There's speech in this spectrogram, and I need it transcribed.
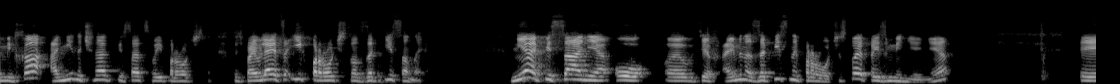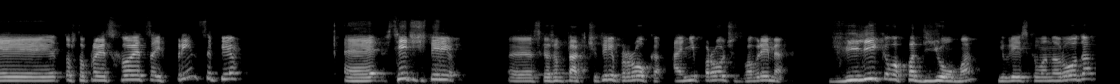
Миха, они начинают писать свои пророчества. То есть появляется их пророчество записанное. Не описание о э, тех, а именно записанное пророчество, это изменение – и то, что происходит. И в принципе, э, все эти четыре, э, скажем так, четыре пророка, они пророчат во время великого подъема еврейского народа,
